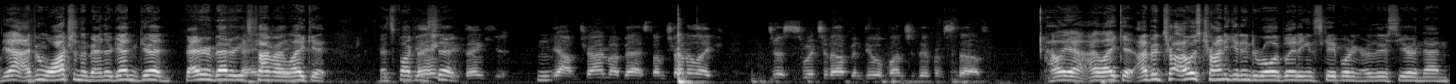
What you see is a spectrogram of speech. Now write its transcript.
Yeah, I've been watching them, man. They're getting good, better and better each Thank time. I you. like it. That's fucking thank sick. you, thank you. Mm. Yeah, I'm trying my best. I'm trying to like just switch it up and do a bunch of different stuff. Hell yeah, I like it. I've been try- I was trying to get into rollerblading and skateboarding earlier this year, and then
